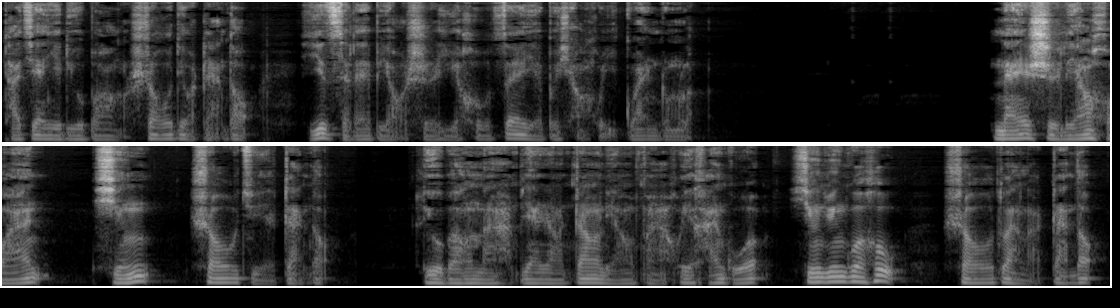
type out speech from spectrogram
他建议刘邦烧掉栈道，以此来表示以后再也不想回关中了。乃使梁桓行烧绝栈道。刘邦呢，便让张良返回韩国。行军过后，烧断了栈道。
